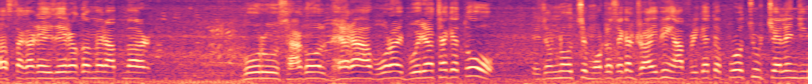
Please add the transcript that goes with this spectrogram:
রাস্তাঘাটে এই যে এরকমের আপনার গরু, ছাগল, ভেড়া ভোড়াই বইরা থাকে তো এই জন্য হচ্ছে মোটরসাইকেল ড্রাইভিং আফ্রিকাতে প্রচুর চ্যালেঞ্জিং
